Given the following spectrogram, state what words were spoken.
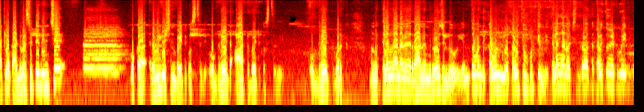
అట్లా ఒక అడ్వర్సిటీ నుంచే ఒక రెవల్యూషన్ బయటకు వస్తుంది ఒక గ్రేట్ ఆర్ట్ బయటకు వస్తుంది ఒక గ్రేట్ వర్క్. మనకు తెలంగాణ అనే రానన్ని రోజులు ఎంతో మంది కవుల్లో కవిత్వం పుట్టింది. తెలంగాణ వచ్చిన తర్వాత కవిత్వం ఎటుపోయింది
